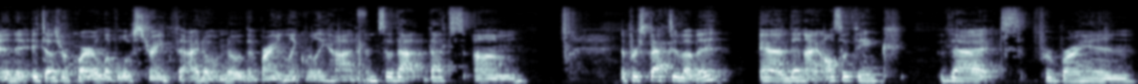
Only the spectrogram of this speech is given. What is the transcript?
and it, it, does require a level of strength that I don't know that Brian like really had. And so that that's um, the perspective of it. And then I also think that for Brian,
